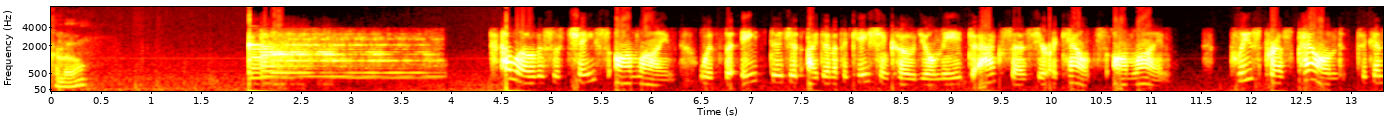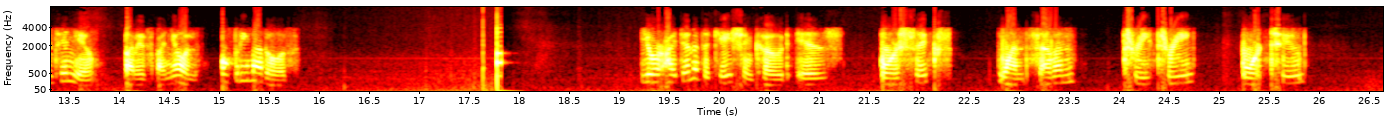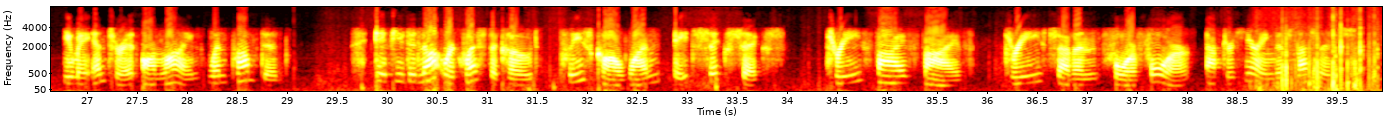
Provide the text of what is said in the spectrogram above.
Hello? Hello, this is Chase Online with the eight digit identification code you'll need to access your accounts online. Please press pound to continue. Para español, oprima dos. Your identification code is 46173342. You may enter it online when prompted. If you did not request a code, please call 1 866 355 3744 after hearing this message.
